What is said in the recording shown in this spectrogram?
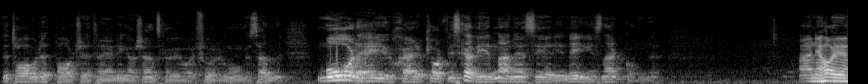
Det tar väl ett par, tre träningar, sen ska vi vara i full gång. Sen, målet är ju självklart, vi ska vinna den här serien, det är inget snack om det. Ja, ni har ju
